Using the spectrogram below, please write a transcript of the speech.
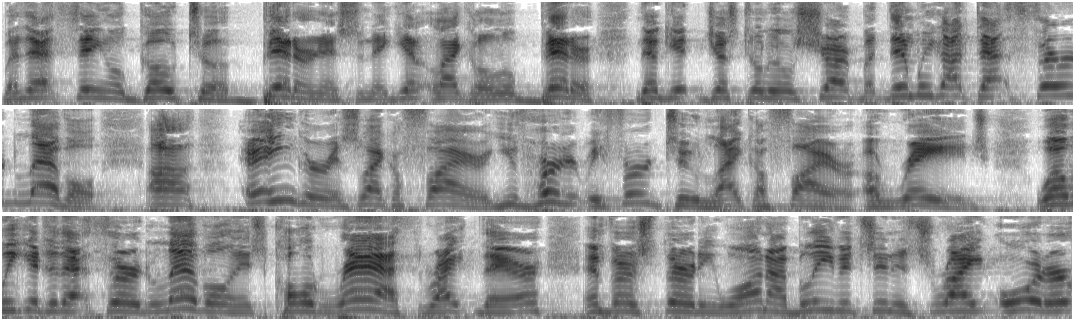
But that thing will go to a bitterness, and they get like a little bitter. They'll get just a little sharp. But then we got that third level. Uh, anger is like a fire. You've heard it referred to like a fire, a rage. Well, we get to that third level, and it's called wrath right there in verse 31. I believe it's in its right order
